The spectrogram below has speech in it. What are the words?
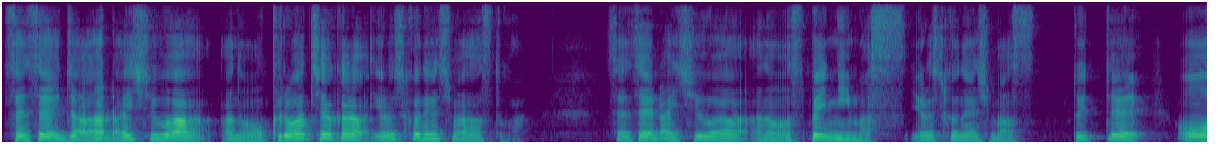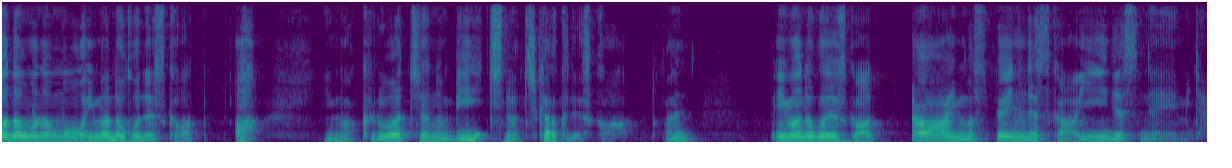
先生じゃあ来週はあのクロアチアからよろしくお願いしますとか先生来週はあのスペインにいますよろしくお願いしますと言って「おおどうもどうも今どこですか?」あ今クロアチアのビーチの近くですか?」とかね「今どこですか?」ああ今スペインですか？いいですねみたい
